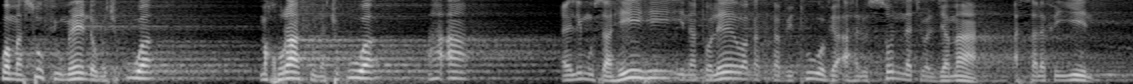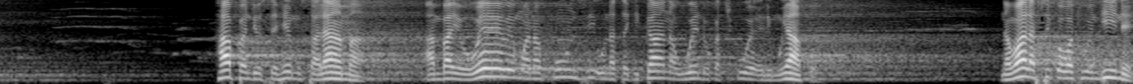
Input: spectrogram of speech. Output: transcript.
Kwa masufi umeenda umechukua. Makhurafi unachukua. A elimu sahihi inatolewa katika vituo vya ahlus sunnati wal jamaa as-salafiyin hapa ndiyo sehemu salama ambayo wewe mwanafunzi unatakikana uende ukachukue elimu yako. Na wala si kwa watu wengine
